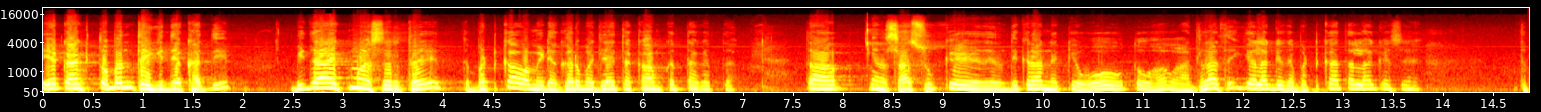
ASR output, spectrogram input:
એક આંખ તો બંધ થઈ ગઈ દેખાતી. બીજા આંખમાં અસર થઈ તો ભટકાવા માંડ્યા ઘરમાં જાય ત્યાં કામ કરતા કરતા. તો એના સાસુ કે દીકરાને કે હો, તો હવે આંધળા થઈ ગયા લાગે છે, ભટકાતા લાગે છે. તો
